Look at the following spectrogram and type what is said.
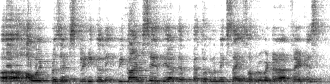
uh, how it presents clinically. We can't say they are the pathognomic signs of rheumatoid arthritis.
